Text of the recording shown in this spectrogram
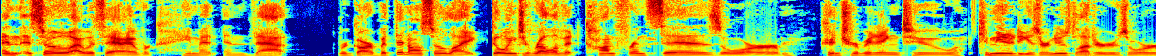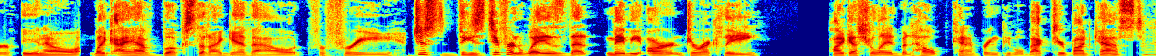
and so I would say I overcame it in that regard, but then also like going to relevant conferences or contributing to communities or newsletters or, you know, like I have books that I give out for free. Just these different ways that maybe aren't directly podcast related, but help kind of bring people back to your podcast mm-hmm.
